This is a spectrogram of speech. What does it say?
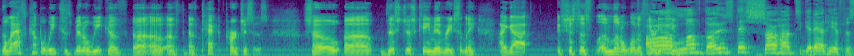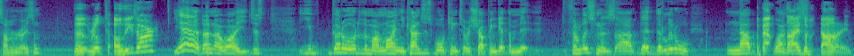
the last couple weeks has been a week of uh, of, of tech purchases. So uh, this just came in recently. I got it's just a little one, a Oh, I love those. They're so hard to get out here for some reason. the real t- oh these are Yeah, I don't know why. You just you've got to order them online. You can't just walk into a shop and get them. For listeners, uh, they're the little nub about ones. the size of a dime.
